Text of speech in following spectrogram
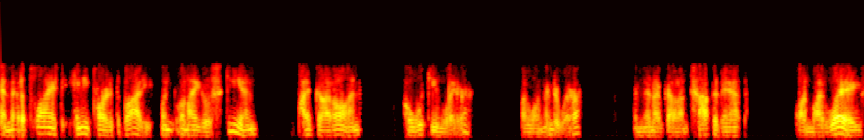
And that applies to any part of the body. When, when I go skiing, I've got on a wicking layer, my long underwear, and then I've got on top of that, on my legs,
